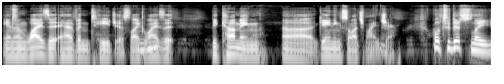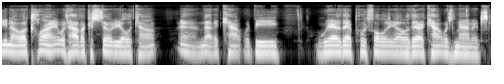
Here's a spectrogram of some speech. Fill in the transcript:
And then why is it advantageous? Like, mm-hmm. why is it becoming uh, gaining so much mind share? Well, traditionally, you know, a client would have a custodial account, and that account would be where their portfolio or their account was managed.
